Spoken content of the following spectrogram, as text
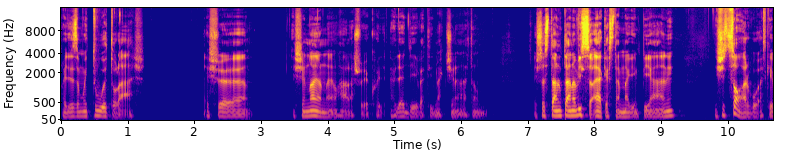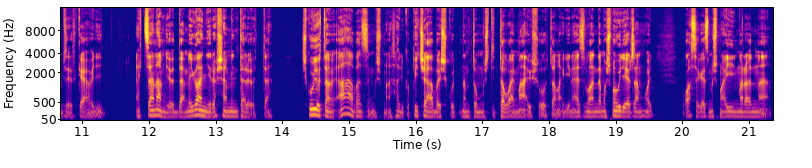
hogy ez amúgy túltolás. És, és én nagyon-nagyon hálás vagyok, hogy, hogy egy évet így megcsináltam. És aztán utána vissza elkezdtem megint piálni, és így szar volt, képzeljétek el, hogy így egyszer nem jött, de még annyira sem, mint előtte. És úgy jöttem, hogy á, bazzeg, most már hagyjuk a picsába, és akkor nem tudom, most itt tavaly május óta megint ez van, de most már úgy érzem, hogy valószínűleg ez most már így marad, mert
